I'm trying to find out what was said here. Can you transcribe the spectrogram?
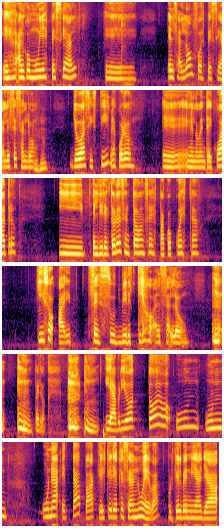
es algo muy especial. Eh, el salón fue especial, ese salón. Yo asistí, me acuerdo, eh, en el 94, y el director de ese entonces, Paco Cuesta, quiso, ahí se subvirtió al salón, perdón, y abrió todo un, una etapa que él quería que sea nueva, porque él venía ya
